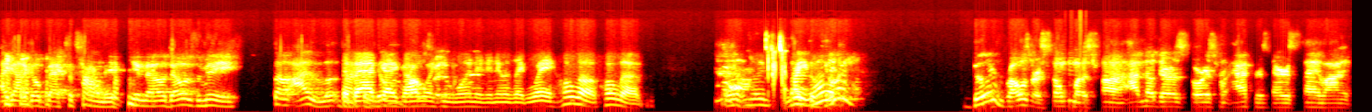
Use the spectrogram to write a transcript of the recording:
I gotta go back to Tony. You know, that was me. So I look. The bad guy got what he wanted, and it was like, wait, hold up, hold up. Yeah. Wait, like what? Billy roles are so much fun. I know there are stories from actors that say like,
